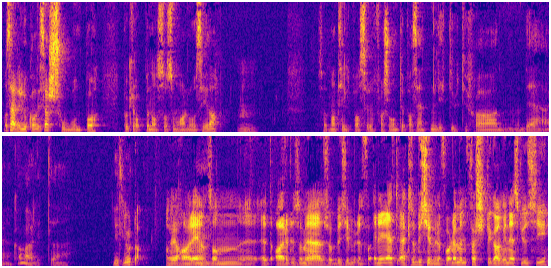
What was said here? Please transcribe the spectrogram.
Og så er det lokalisasjon på, på kroppen også som har noe å si, da. Mm. Så at man tilpasser informasjon til pasienten litt ut ifra det, kan være litt, eh, litt lurt, da. Og jeg har en sånn, eh, et arr som jeg er så bekymret for Eller jeg er ikke så bekymret for det, men første gangen jeg skulle sy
